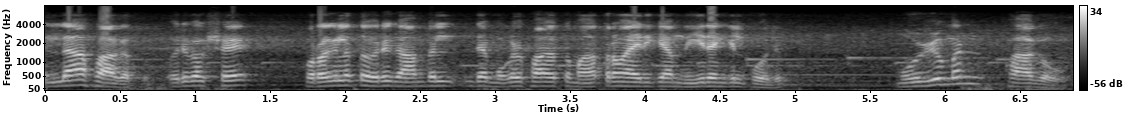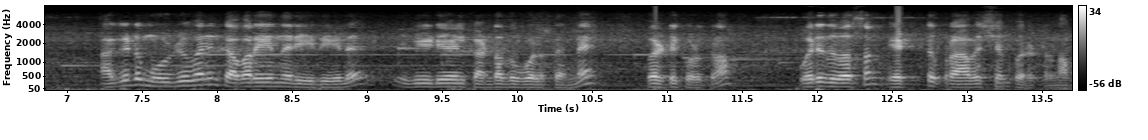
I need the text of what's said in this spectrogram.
എല്ലാ ഭാഗത്തും ഒരുപക്ഷെ പുറകിലത്തെ ഒരു കാമ്പലിന്റെ മുകൾ ഭാഗത്ത് മാത്രമായിരിക്കാം നീരെങ്കിൽ പോലും മുഴുവൻ ഭാഗവും അകിട് മുഴുവൻ കവർ ചെയ്യുന്ന രീതിയിൽ ഈ വീഡിയോയിൽ കണ്ടതുപോലെ തന്നെ പുരട്ടി കൊടുക്കണം ഒരു ദിവസം എട്ട് പ്രാവശ്യം പുരട്ടണം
